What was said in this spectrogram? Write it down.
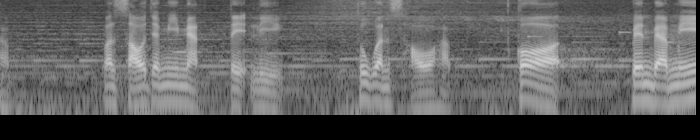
ครับ วันเสาร์จะมีแมตช์เตะลีก ทุกวันเสาร์ครับ ก็เป็นแบบนี้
